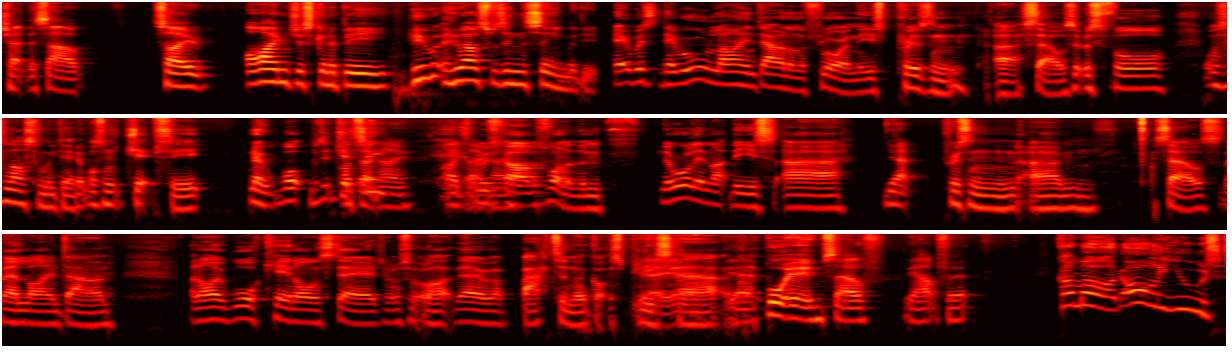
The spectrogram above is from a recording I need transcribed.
check this out. So I'm just going to be. Who who else was in the scene with you? It was. They were all lying down on the floor in these prison uh, cells. It was for. What was the last one we did? It wasn't Gypsy. No. What was it? Gypsy. I don't know. I don't it was. know. Oh, it was one of them. They're all in like these uh, yeah. prison um, cells. They're lying down. And I walk in on stage, and I'm sort of like there with a bat, and I've got this police yeah, hat. yeah. I've yeah. got- Bought it himself. The outfit. Come on, all of yous,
